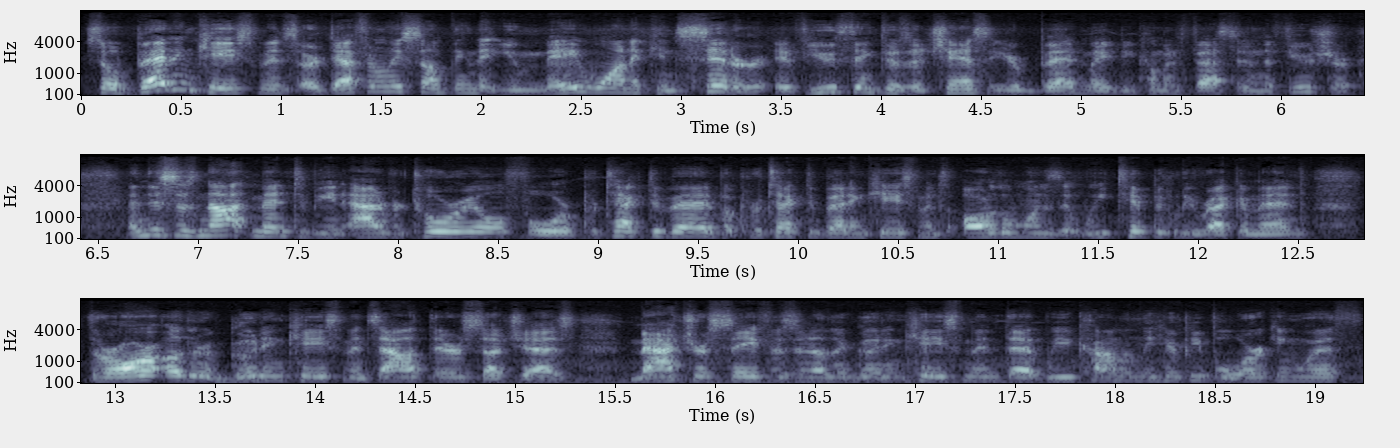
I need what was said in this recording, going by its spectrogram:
So bed encasements are definitely something that you may want to consider if you think there's a chance that your bed may become infested in the future. And this is not meant to be an advertorial for Protect-A-Bed, but Protect-A-Bed encasements are the ones that we typically recommend. There are other good encasements out there, such as Mattress Safe is another good encasement that we commonly hear people working with.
